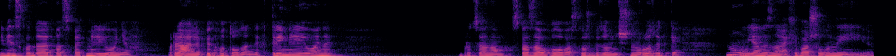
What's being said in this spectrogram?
Він складає 25 мільйонів, реально підготовлених 3 мільйони. Про це нам сказав голова служби зовнішньої розвідки. Ну, я не знаю, хіба що вони.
